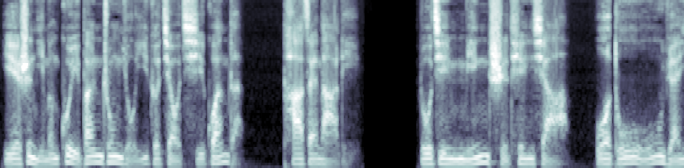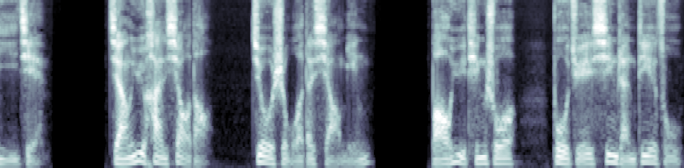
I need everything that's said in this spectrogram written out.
也是你们贵班中有一个叫奇观的。他在那里？如今名驰天下，我独无缘一见。蒋玉菡笑道：“就是我的小名。”宝玉听说，不觉欣然跌足，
